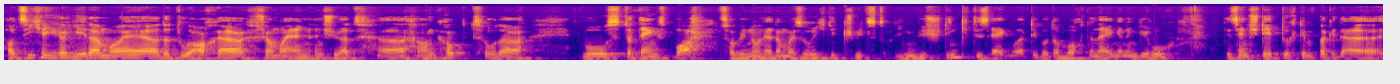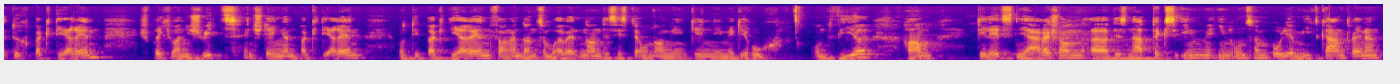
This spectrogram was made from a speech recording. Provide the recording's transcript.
hat sicher jeder mal, oder du auch, äh, schon mal ein, ein Shirt äh, angehabt oder wo du denkst, boah, jetzt habe ich noch nicht einmal so richtig geschwitzt, irgendwie stinkt das eigenartig oder macht einen eigenen Geruch. Das entsteht durch, den, äh, durch Bakterien, sprich, wenn ich schwitze, entstehen Bakterien und die Bakterien fangen dann zum Arbeiten an, das ist der unangenehme Geruch. Und wir haben die letzten Jahre schon äh, das Natex in, in unserem Polyamidgarn drinnen.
